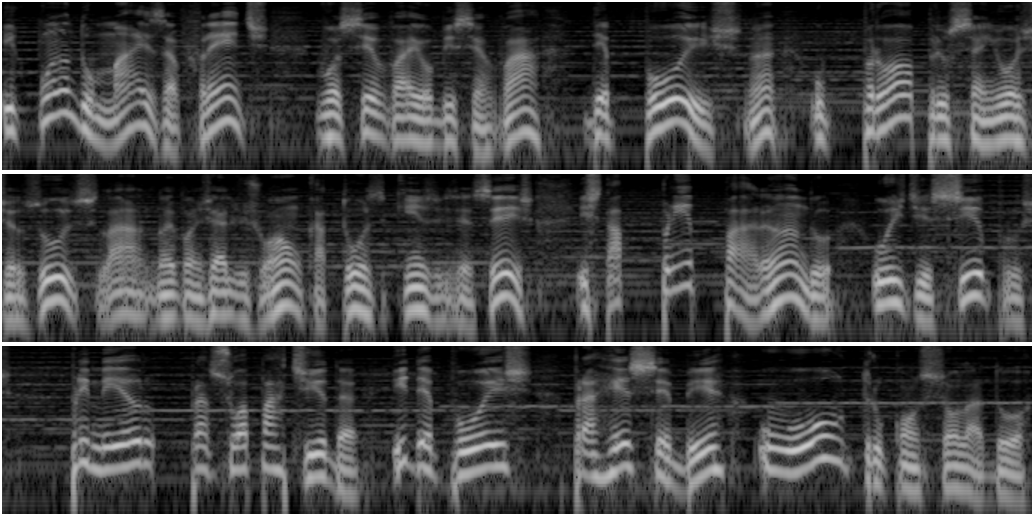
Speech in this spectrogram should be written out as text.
E quando mais à frente você vai observar, depois, né, o próprio Senhor Jesus, lá no Evangelho de João 14, 15 16, está preparando os discípulos, primeiro para sua partida e depois para receber o outro consolador,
